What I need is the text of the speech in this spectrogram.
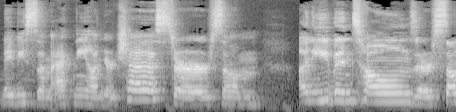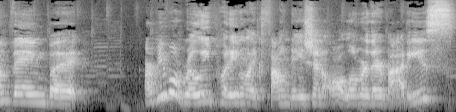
maybe some acne on your chest or some uneven tones or something, but are people really putting like foundation all over their bodies?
